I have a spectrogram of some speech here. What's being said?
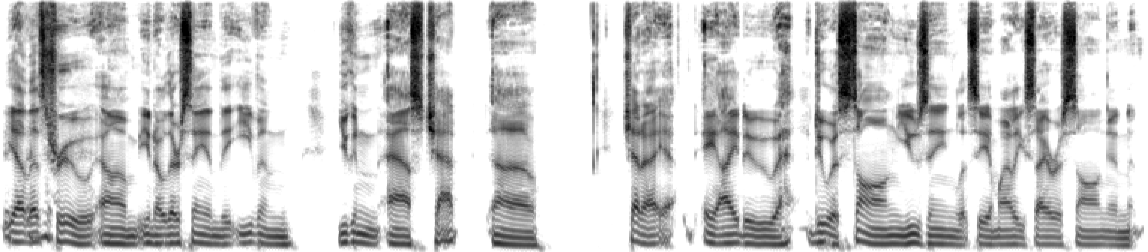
Yeah, that's true. Um, you know, they're saying that even you can ask Chat uh, chat AI AI to do a song using, let's see, a Miley Cyrus song and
